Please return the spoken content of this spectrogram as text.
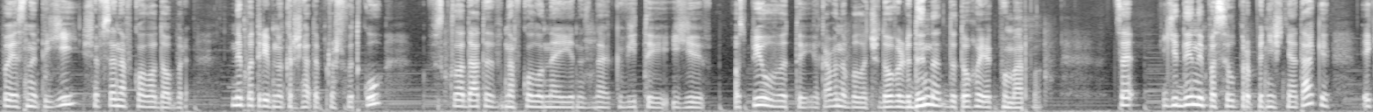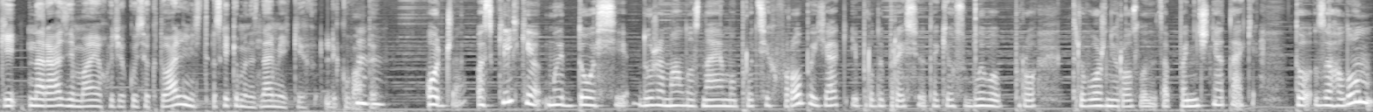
пояснити їй, що все навколо добре. Не потрібно кричати про швидку, складати навколо неї, не знаю, квіти і оспівувати, яка вона була чудова людина до того, як померла. Це єдиний посил про панічні атаки, який наразі має хоч якусь актуальність, оскільки ми не знаємо, як їх лікувати. Отже, оскільки ми досі дуже мало знаємо про ці хвороби, як і про депресію, так і особливо про тривожні розлади та панічні атаки, то загалом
